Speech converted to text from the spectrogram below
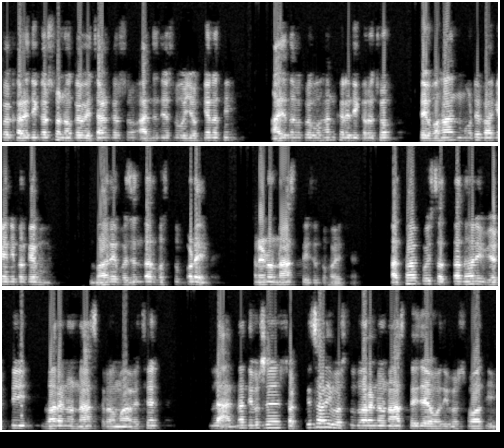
કોઈ ખરીદી કરશો, ન કોઈ વેચાણ કરશો. આજના દિવસ બહુ યોગ્ય નથી. આજે તમે કોઈ વાહન ખરીદી કરો છો, તે વાહન મોટે ભાગે એની પર કઈ ભારે વજનદાર વસ્તુ પડે અને એનો નાશ થઈ જતો હોય છે. અથવા કોઈ સત્તાધારી વ્યક્તિ દ્વારા એનો નાશ કરવામાં આવે છે. એટલે આજના દિવસે શક્તિશાળી વસ્તુ દ્વારા એનો નાશ થઈ જાય એવો દિવસ હોવાથી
